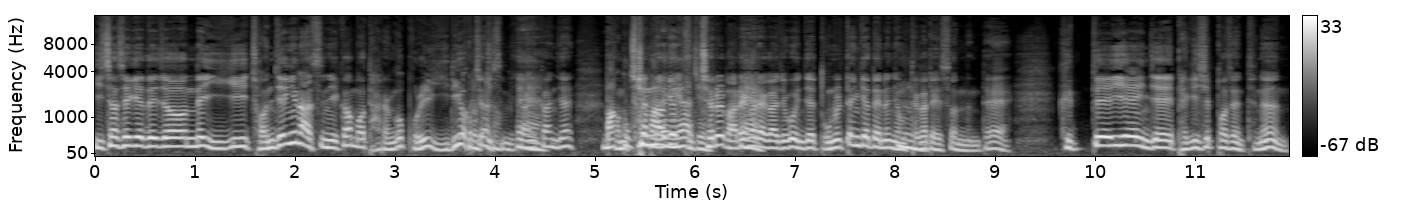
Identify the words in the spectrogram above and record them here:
2차 세계 대전에 이 전쟁이 났으니까 뭐 다른 거 볼 일이 없지 그렇죠. 않습니까? 예. 그러니까 이제 막 엄청나게. 국채를 발행을 예. 해가지고 이제 돈을 땡겨대는 형태가 음. 됐었는데 그때의 이제 120%는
